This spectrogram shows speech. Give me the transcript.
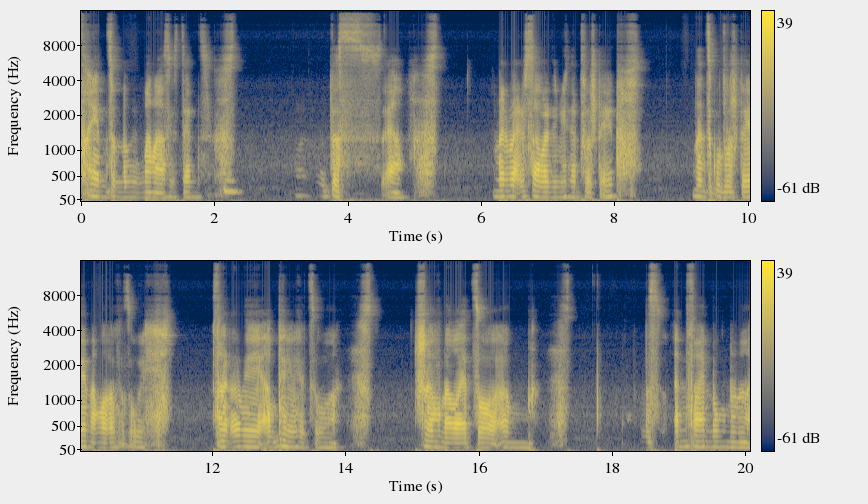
reden, sondern mit meiner Assistenz. Mhm. Das, ja. Manchmal ist es aber, die mich nicht verstehen. Nicht so gut verstehen, aber da versuche ich halt irgendwie Abhilfe zu schaffen, aber jetzt so, ähm, das Anfeindungen oder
